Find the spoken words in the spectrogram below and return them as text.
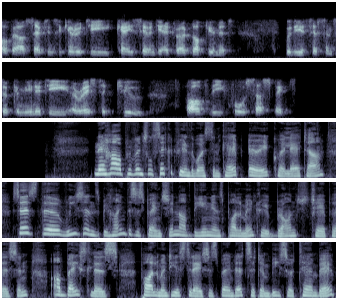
of our Safety and Security K78 roadblock unit, with the assistance of community, arrested two of the four suspects. Nehawu Provincial Secretary in the Western Cape, Eric Kweleta, says the reasons behind the suspension of the union's parliamentary branch chairperson are baseless. Parliament yesterday suspended Sitembiso Tembe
